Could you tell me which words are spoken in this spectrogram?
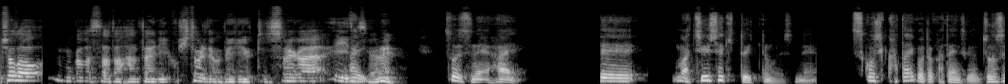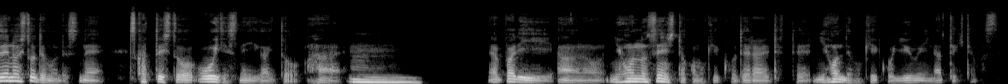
ちょうど、ムカマスターと反対に一人でもできるっていう、それがいいですよね。はい、そうですね。はい。で、まあ注射器といってもですね、少し硬いことは硬いんですけど、女性の人でもですね、使ってる人多いですね、意外と。はい。うん。やっぱり、あの、日本の選手とかも結構出られてて、日本でも結構有名になってきてます。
